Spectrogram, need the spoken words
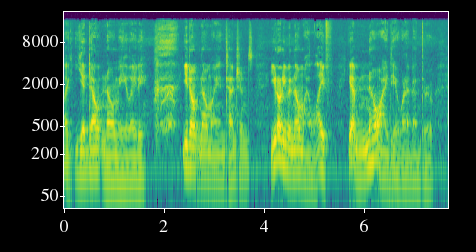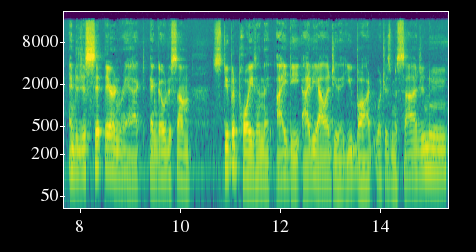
like, you don't know me, lady. you don't know my intentions. You don't even know my life. You have no idea what I've been through. And to just sit there and react and go to some stupid poison, the ide- ideology that you bought, which is misogyny,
